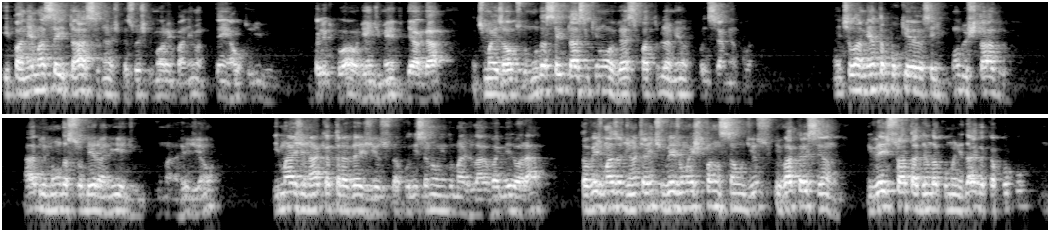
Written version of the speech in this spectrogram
Ipanema aceitasse, né, as pessoas que moram em Ipanema, que têm alto nível intelectual, de rendimento, DH, entre mais altos do mundo, aceitassem que não houvesse patrulhamento, policiamento lá. A gente lamenta porque, assim, quando o Estado abre mão da soberania de uma região, imaginar que através disso, a polícia não indo mais lá, vai melhorar, talvez mais adiante a gente veja uma expansão disso e vá crescendo. Em vez de só estar dentro da comunidade, daqui a pouco um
